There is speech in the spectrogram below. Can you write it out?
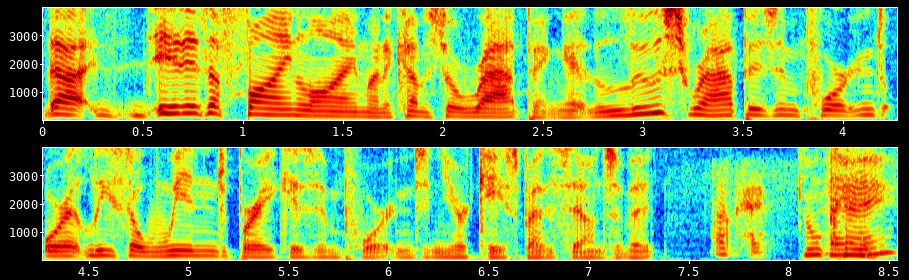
that it is a fine line when it comes to wrapping. Loose wrap is important, or at least a windbreak is important in your case, by the sounds of it. okay. Okay.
